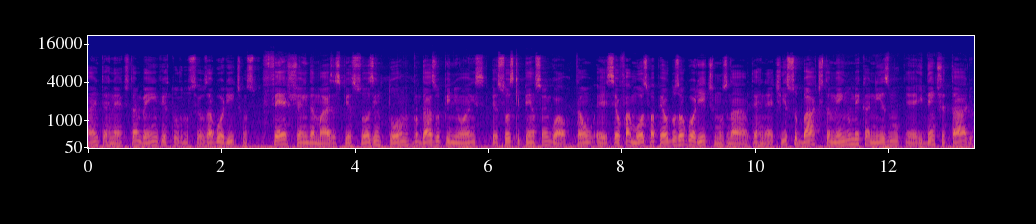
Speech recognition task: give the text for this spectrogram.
a internet também, em virtude dos seus algoritmos, fecha ainda mais as pessoas em torno das opiniões, pessoas que pensam igual. Então, esse é o famoso papel dos algoritmos na internet. Isso bate também no mecanismo é, identitário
